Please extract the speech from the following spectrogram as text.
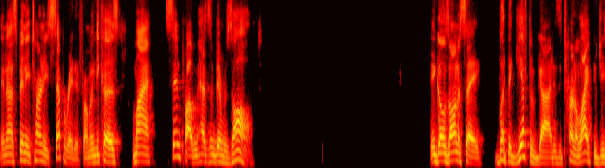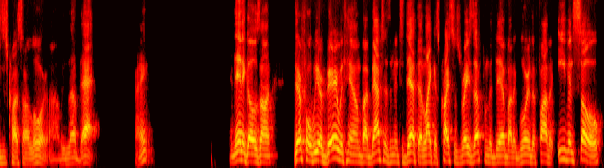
And I spend eternity separated from him because my sin problem hasn't been resolved. It goes on to say, but the gift of God is eternal life through Jesus Christ our Lord. Oh, we love that, right? And then it goes on, therefore we are buried with him by baptism into death, that like as Christ was raised up from the dead by the glory of the Father, even so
